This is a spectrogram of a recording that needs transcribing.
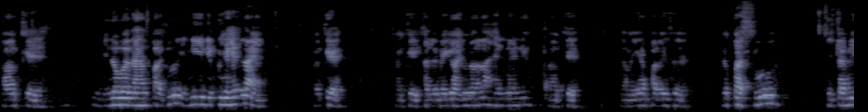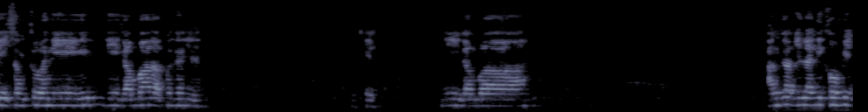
Okay orang dah nampak tu ini dia punya headline. Okay okay color merah jugalah headline dia. Okay nama yang nampak laser lepas tu kita ambil contoh ni ni gambar lah sebenarnya okey. Ni gambar anggap je lah ni covid.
